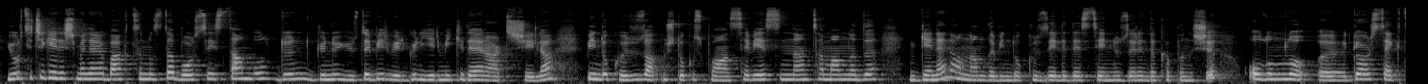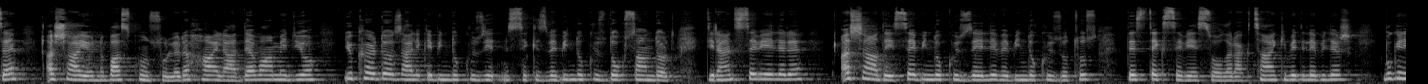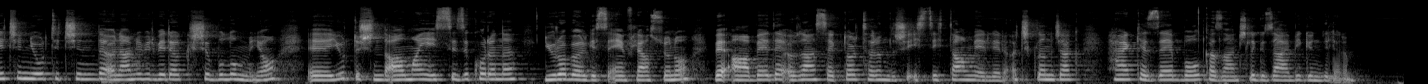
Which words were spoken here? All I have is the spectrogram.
Yurt içi gelişmelere baktığımızda Borsa İstanbul dün günü %1,22 değer artışıyla 1969 puan seviyesinden tamamladı. Genel anlamda 1950 desteğinin üzerinde kapanışı olumlu e, görsek de aşağı yönlü baskı unsurları hala devam ediyor. Yukarıda özellikle 1978 ve 1994 direnç seviyeleri Aşağıda ise 1950 ve 1930 destek seviyesi olarak takip edilebilir. Bugün için yurt içinde önemli bir veri akışı bulunmuyor. E, yurt dışında Almanya işsizlik oranı, Euro bölgesi enflasyonu ve ABD özel sektör tarım dışı istihdam verileri açıklanacak. Herkese bol kazançlı güzel bir gün dilerim.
